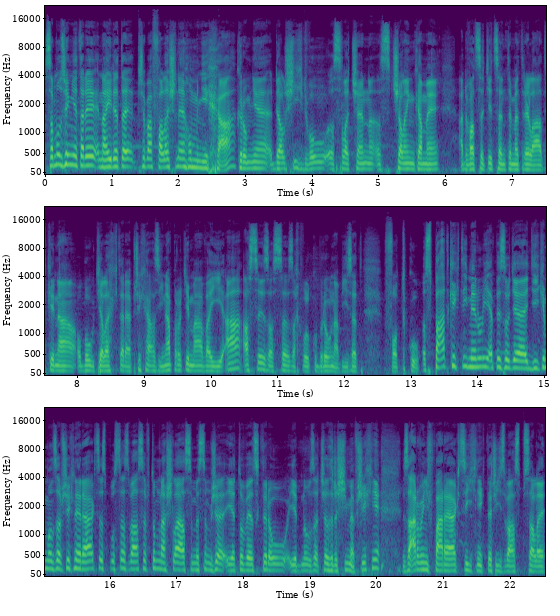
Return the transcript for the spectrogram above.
Samozřejmě tady najdete třeba falešného mnicha, kromě dalších dvou slečen s čelenkami a 20 cm látky na obou tělech, které přichází naproti, mávají a asi zase za chvilku budou nabízet fotku. Zpátky k té minulé epizodě, díky moc za všechny reakce, spousta z vás se v tom našla. Já si myslím, že je to věc, kterou jednou za čas řešíme všichni. Zároveň v pár reakcích někteří z vás psali,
